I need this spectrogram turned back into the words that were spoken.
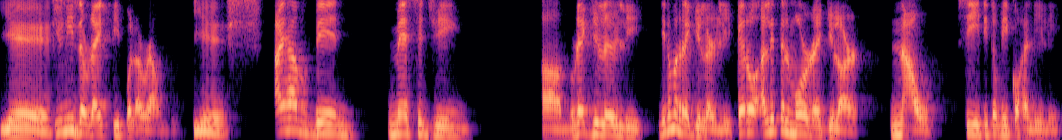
yes, You need the right people around you. yes. I have been messaging um, regularly, hindi naman regularly, pero a little more regular now si Tito Miko Halili.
